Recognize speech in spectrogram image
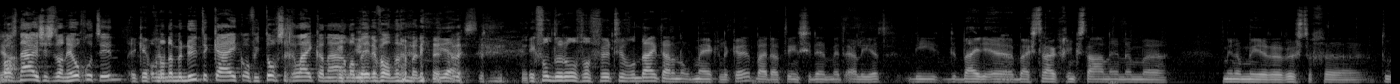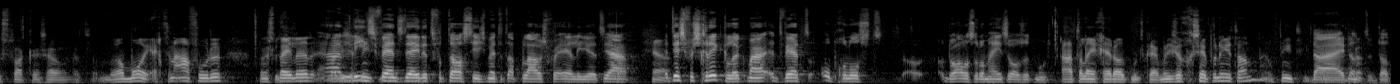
Bas. Nuis is er dan heel goed in, Ik heb om dan een minuut te kijken of hij toch zijn gelijk kan halen op een of andere manier. Ja. Ik vond de rol van Virgil van Dijk daar een opmerkelijke, bij dat incident met Elliot. Die de, bij, eh, bij Struik ging staan en hem eh, min of meer eh, rustig toesprak en zo. Dat, wel mooi, echt een aanvoerder van een speler. Ja, Dat is het Leeds niet- fans deden het fantastisch met het applaus voor Elliot. Ja, Ja. Het is verschrikkelijk, maar het werd opgelost door alles eromheen zoals het moet. Hij had alleen geen rood moeten krijgen. Maar die is ook geseponeerd dan, of niet? Nee, dat, dat,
